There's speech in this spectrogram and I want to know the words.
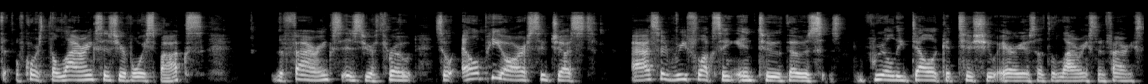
th- of course, the larynx is your voice box, the pharynx is your throat. So LPR suggests acid refluxing into those really delicate tissue areas of the larynx and pharynx.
